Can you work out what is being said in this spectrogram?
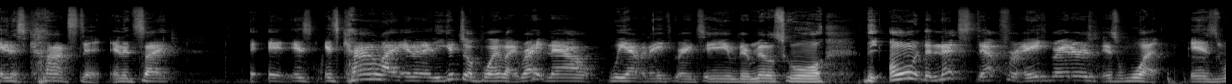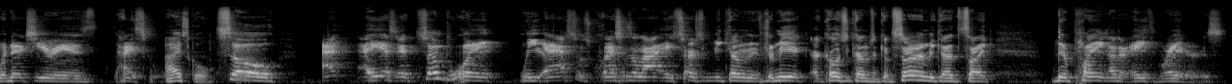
and it's constant, and it's like it, it's it's kind of like, and you get to a point like right now we have an eighth grade team. They're middle school. The only the next step for eighth graders is what is what next year is high school. High school. So I I guess at some point when you ask those questions a lot, it starts to become for me a coach becomes a concern because it's like they're playing other eighth graders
